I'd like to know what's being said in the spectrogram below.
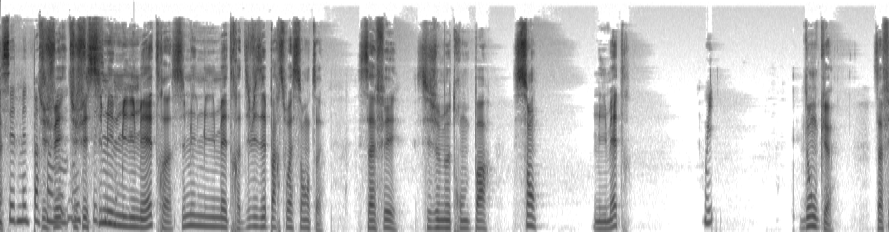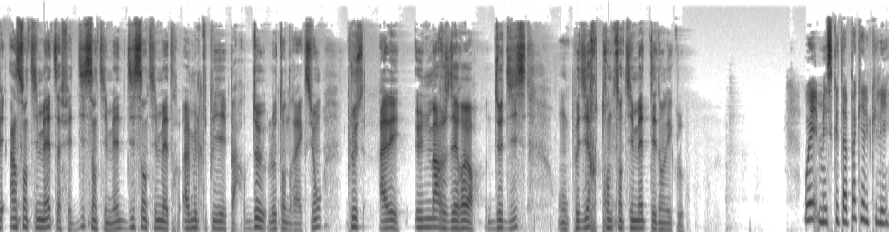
oui, 7 mètres par tu seconde. fais, tu Oui, fais c'est 6000 possible. mm. 6000 mm divisé par 60, ça fait, si je ne me trompe pas, 100 mm. Oui. Donc, ça fait 1 cm, ça fait 10 cm. 10 cm à multiplier par 2 le temps de réaction, plus, allez, une marge d'erreur de 10. On peut dire 30 cm, t'es dans les clous. Oui, mais ce que t'as pas calculé,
